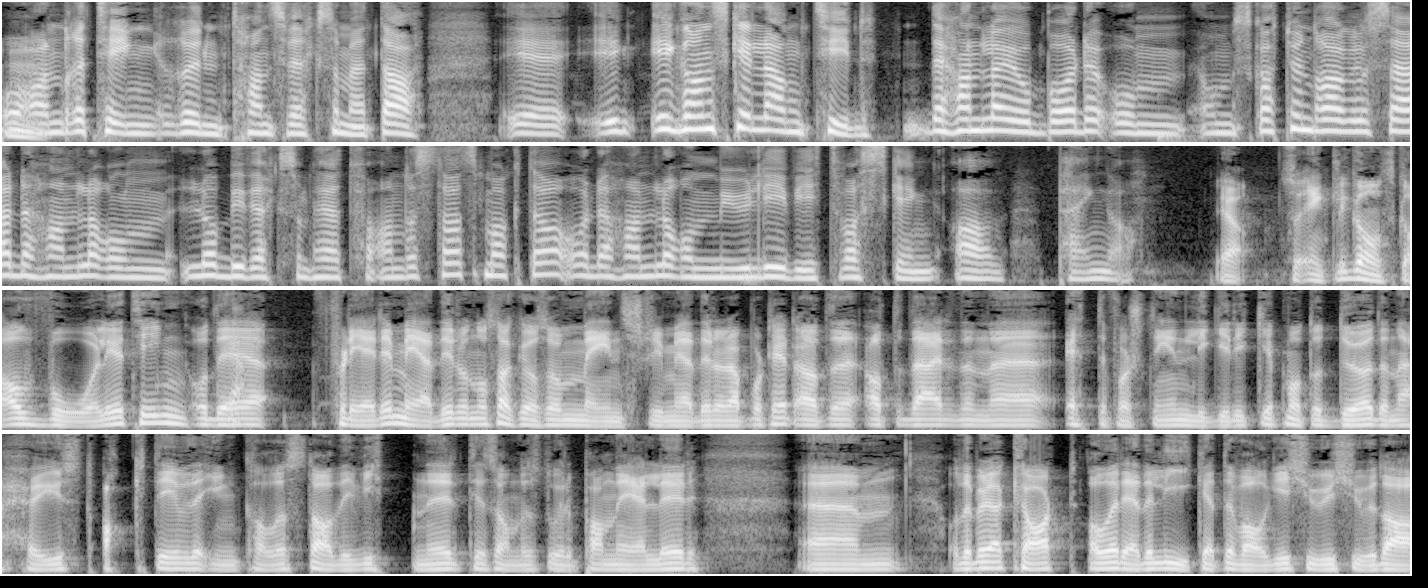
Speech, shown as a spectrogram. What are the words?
og mm. andre ting rundt hans virksomhet, da, i, i, ganske lang tid. Det handler jo både om, om skatteunndragelse, det handler om lobbyvirksomhet for andre statsmakter, og det handler om mulig hvitvasking av penger. Ja, så egentlig ganske alvorlige ting. Og det ja. Flere medier, og nå snakker vi også om mainstream-medier, har rapportert, at, at denne etterforskningen ligger ikke på en måte død, den er høyst aktiv. Det innkalles stadig vitner til sånne store paneler. Um, og det ble klart allerede like etter valget i 2020 da,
